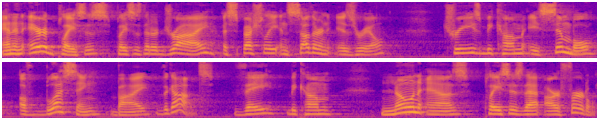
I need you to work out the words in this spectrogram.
And in arid places, places that are dry, especially in southern Israel, trees become a symbol of blessing by the gods. They become known as places that are fertile.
